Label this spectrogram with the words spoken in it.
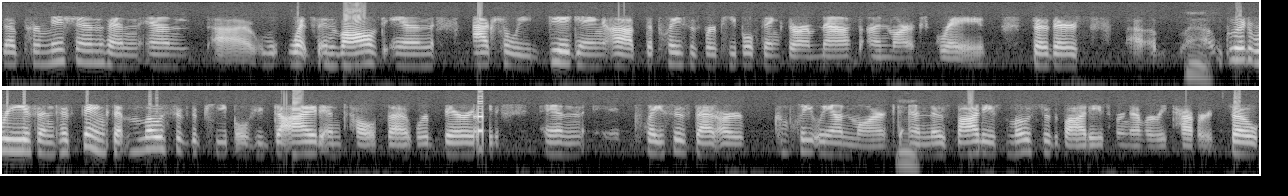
the permissions and and uh, what's involved in actually digging up the places where people think there are mass unmarked graves. So there's uh, Mm. good reason to think that most of the people who died in Tulsa were buried in places that are completely unmarked, Mm. and those bodies, most of the bodies, were never recovered. So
